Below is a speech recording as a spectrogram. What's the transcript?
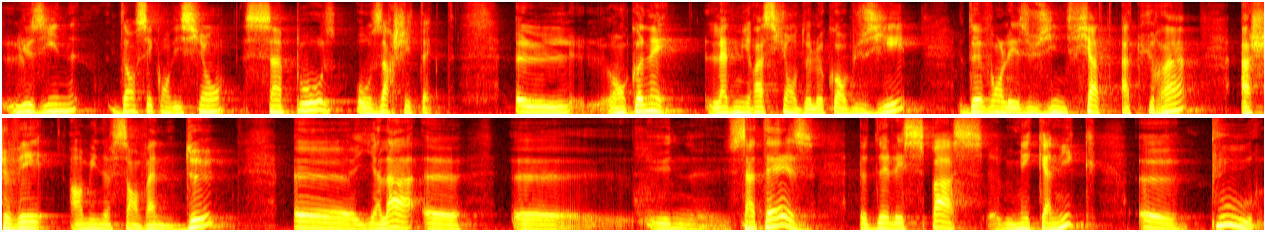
l'usine dans ces conditions s'impose aux architectes. Euh, on connaît l'admiration de Le Corbusier devant les usines Fiat à Turin, achevées en 1922. Euh, il y a là euh, euh, une synthèse de l'espace mécanique pour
